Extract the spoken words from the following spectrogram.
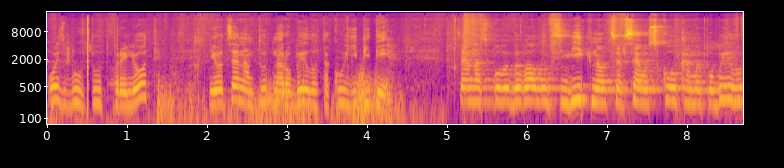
Ось був тут прильот, і оце нам тут наробило такої біди. Це в нас повибивало всі вікна, це все осколками побило.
